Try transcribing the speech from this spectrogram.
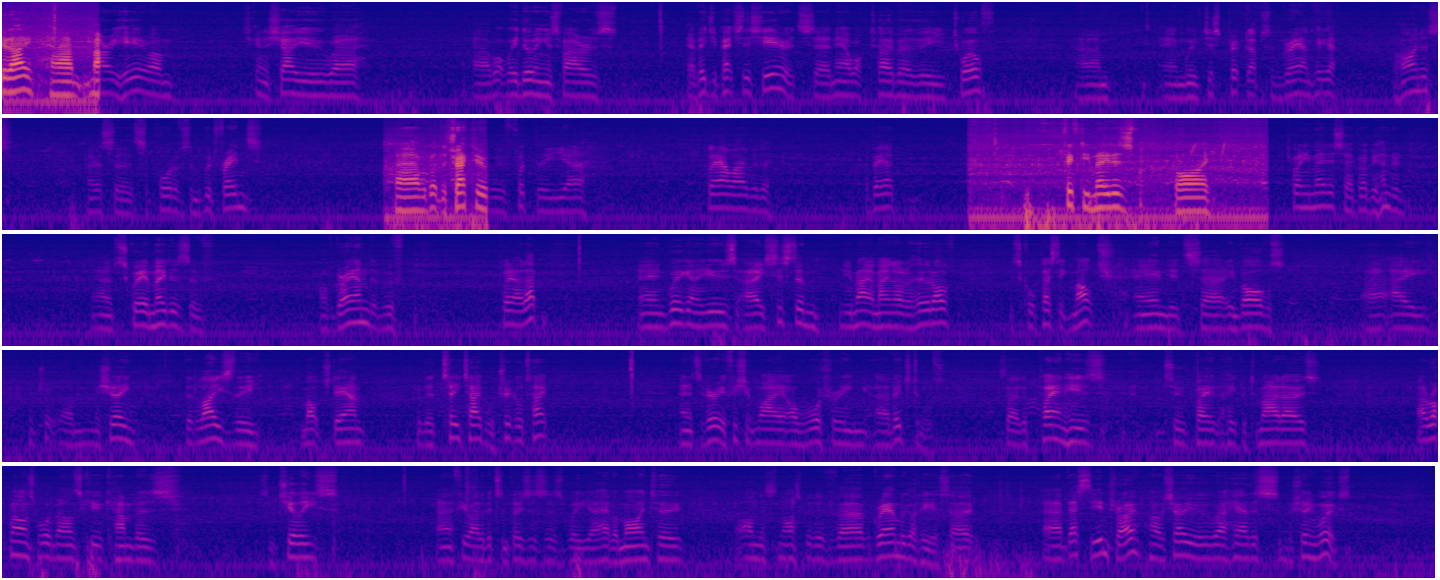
G'day, um, Murray here. I'm just going to show you uh, uh, what we're doing as far as our veggie patch this year. It's uh, now October the 12th um, and we've just prepped up some ground here behind us. I've got the support of some good friends. Uh, we've got the tractor, we've put the uh, plough over the about 50 metres by 20 metres, so probably 100 square metres of, of ground that we've ploughed up. And we're going to use a system you may or may not have heard of. It's called plastic mulch and it uh, involves uh, a, a, machine that lays the mulch down with a T-tape or trickle tape and it's a very efficient way of watering uh, vegetables. So the plan is to plant a heap of tomatoes uh, rock melons, watermelons, cucumbers, some chilies, and a few other bits and pieces as we uh, have a mind to on this nice bit of uh, ground we got here. So uh, that's the intro. I'll show you how this machine works.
